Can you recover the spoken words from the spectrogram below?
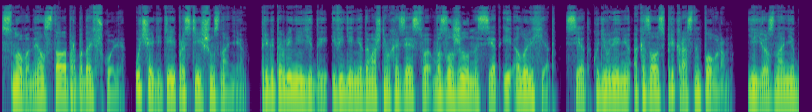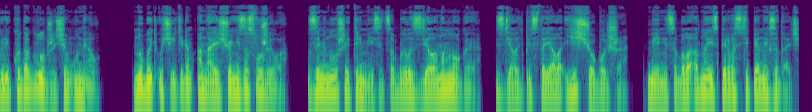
Снова Нелл стала пропадать в школе, уча детей простейшим знаниям. Приготовление еды и ведение домашнего хозяйства возложил на Сет и Алолихеп. Сет, к удивлению, оказалась прекрасным поваром. Ее знания были куда глубже, чем у Нелл, но быть учителем она еще не заслужила. За минувшие три месяца было сделано многое. Сделать предстояло еще больше. Мельница была одной из первостепенных задач,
